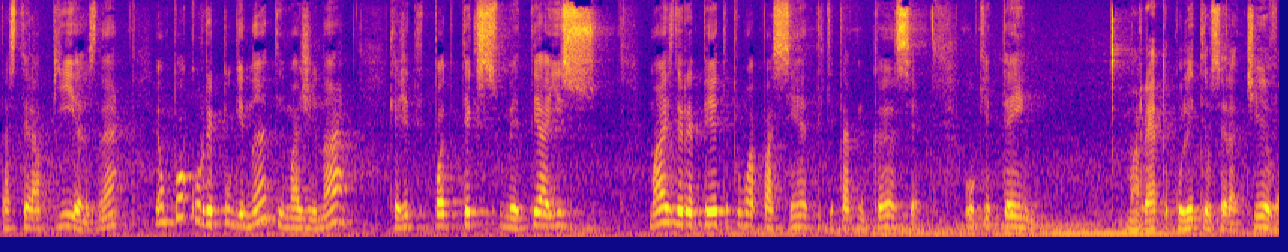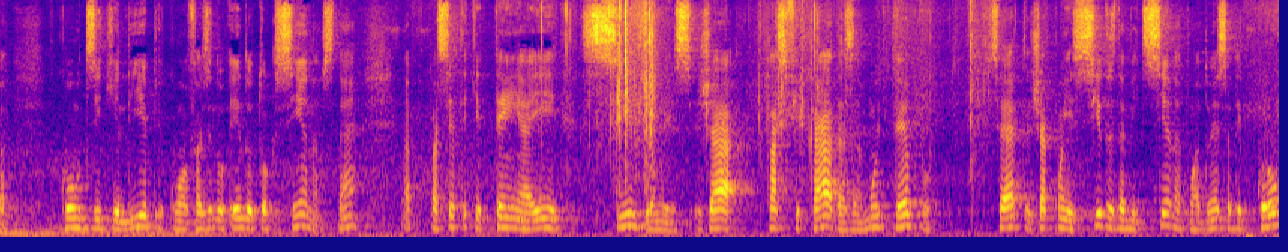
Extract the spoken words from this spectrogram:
das terapias, né? É um pouco repugnante imaginar que a gente pode ter que se submeter a isso, mas de repente para uma paciente que está com câncer ou que tem uma retocolite ulcerativa com desequilíbrio, com fazendo endotoxinas, né? A paciente que tem aí síndromes já classificadas há muito tempo, certo? Já conhecidas da medicina, com a doença de Crohn,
